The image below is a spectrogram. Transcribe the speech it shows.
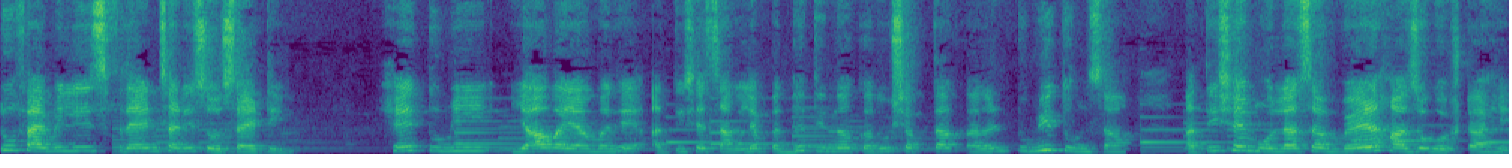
टू फॅमिलीज फ्रेंड्स आणि सोसायटी हे तुम्ही या वयामध्ये अतिशय चांगल्या पद्धतीनं करू शकता कारण तुम्ही तुमचा अतिशय मोलाचा वेळ हा जो गोष्ट आहे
